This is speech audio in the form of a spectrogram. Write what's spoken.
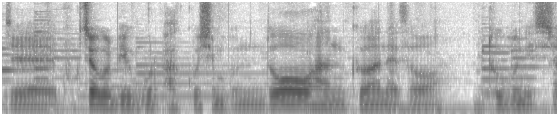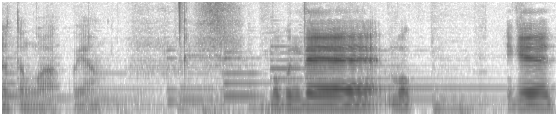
이제 국적을 미국으로 바꾸신 분도 한 그 안에서 두 분 있으셨던 것 같고요. 뭐 근데 뭐 이게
